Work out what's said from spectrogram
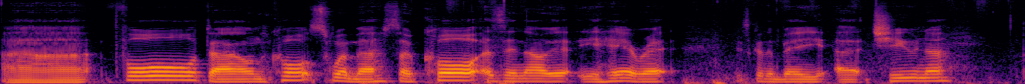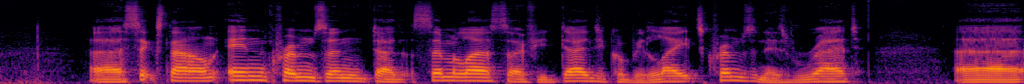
Uh, four down, court swimmer, so court as in how you hear it, it's going to be uh, tuna. Uh, six down, in crimson, dead similar. So if you're dead, you could be late. Crimson is red. Uh,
